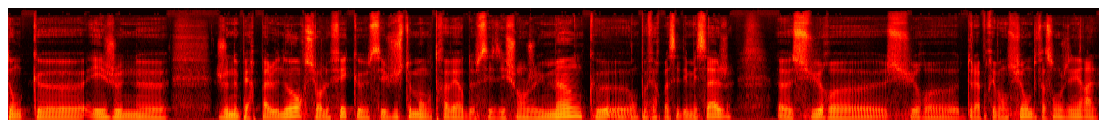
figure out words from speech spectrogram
Donc, euh, et je ne, perds pas le nord sur le fait que c'est justement au travers de ces échanges humains que euh, peut faire passer des messages sur, de la prévention de façon générale.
